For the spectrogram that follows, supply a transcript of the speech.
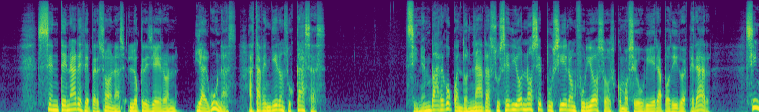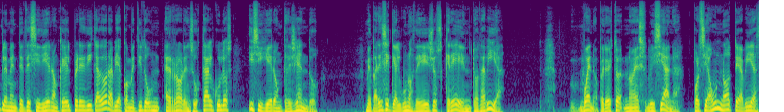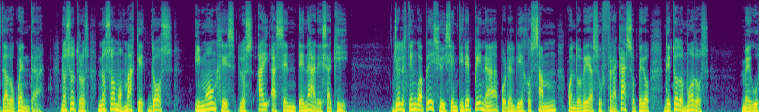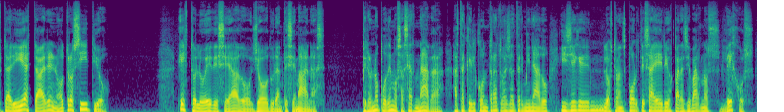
Centenares de personas lo creyeron y algunas hasta vendieron sus casas. Sin embargo, cuando nada sucedió, no se pusieron furiosos como se hubiera podido esperar. Simplemente decidieron que el predicador había cometido un error en sus cálculos y siguieron creyendo. Me parece que algunos de ellos creen todavía. Bueno, pero esto no es Luisiana, por si aún no te habías dado cuenta. Nosotros no somos más que dos, y monjes los hay a centenares aquí. Yo les tengo aprecio y sentiré pena por el viejo Sam cuando vea su fracaso, pero de todos modos, me gustaría estar en otro sitio. Esto lo he deseado yo durante semanas, pero no podemos hacer nada hasta que el contrato haya terminado y lleguen los transportes aéreos para llevarnos lejos.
